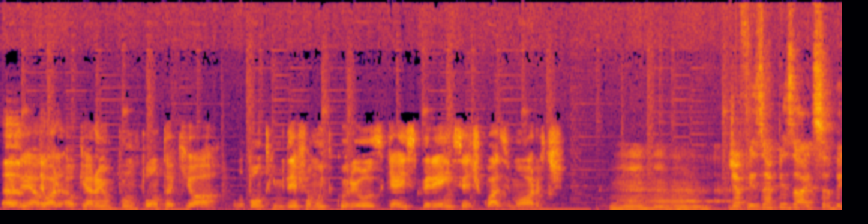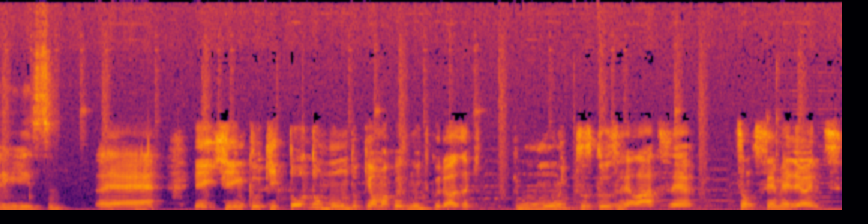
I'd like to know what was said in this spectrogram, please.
Mas Ah, bem, eu- agora eu quero ir pra um ponto aqui, ó. Um ponto que me deixa muito curioso, que é a experiência de quase morte. Hum, já fiz um episódio sobre isso. É. E que inclui que todo mundo, que é uma coisa muito curiosa, que, que muitos dos relatos é, são semelhantes.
